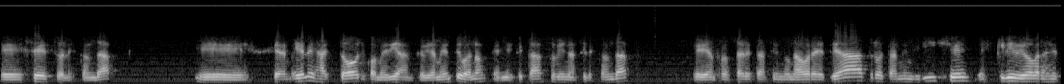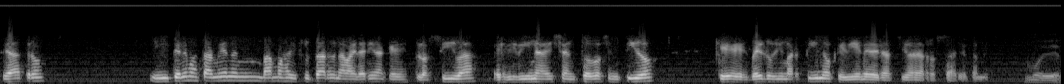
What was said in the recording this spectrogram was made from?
es eso, el stand-up. Eh, él es actor y comediante, obviamente, bueno, en este caso viene a hacer stand-up. Eh, en Rosario está haciendo una obra de teatro, también dirige, escribe obras de teatro. Y tenemos también, vamos a disfrutar de una bailarina que es explosiva, es divina ella en todo sentido, que es Belo Di Martino, que viene de la ciudad de Rosario también. Muy bien.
